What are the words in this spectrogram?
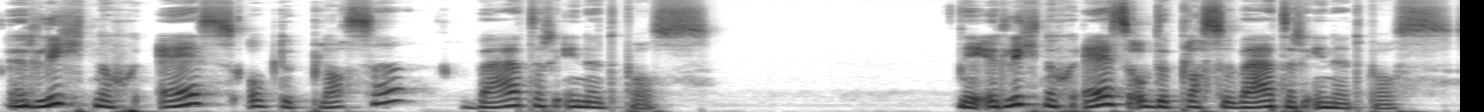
Er ligt nog ijs op de plassen, water in het bos. Nee, er ligt nog ijs op de plassen water in het bos.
